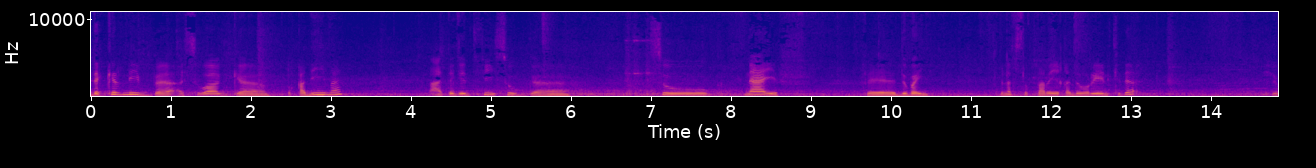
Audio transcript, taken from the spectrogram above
تذكرني بأسواق قديمة. أعتقد في سوق سوق نايف في دبي. بنفس الطريقة دورين كذا. شو؟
